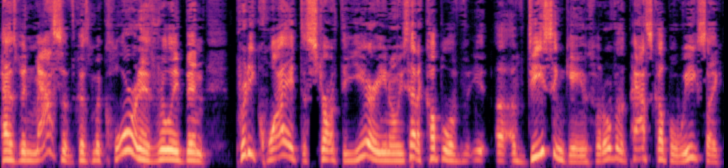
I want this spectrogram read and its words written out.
has been massive because McLaurin has really been pretty quiet to start the year. You know, he's had a couple of uh, of decent games, but over the past couple weeks, like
